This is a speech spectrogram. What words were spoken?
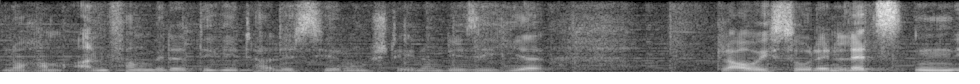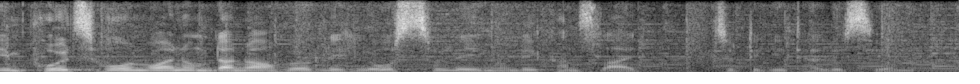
noch am Anfang mit der Digitalisierung stehen und die sie hier glaube ich, so den letzten Impuls holen wollen, um dann auch wirklich loszulegen und die Kanzlei zu digitalisieren.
